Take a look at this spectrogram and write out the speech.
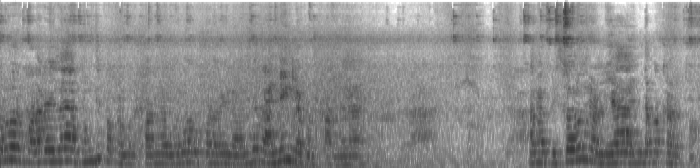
ஒரு ஒரு புடவையில் முந்தி பக்கம் கொடுப்பாங்க. ஒரு ஒரு புடவையில் வந்து ரன்னிங்கில் கொடுப்பாங்க. நம்ம இப்படி சொல்கிறோம் இல்லையா? இந்த பக்கம் இருக்கும்.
